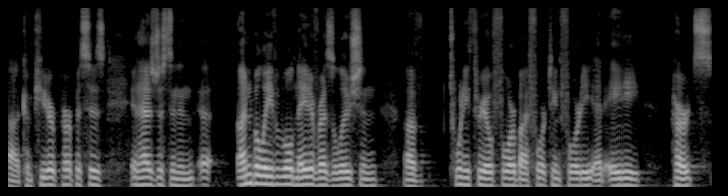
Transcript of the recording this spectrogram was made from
uh, computer purposes. It has just an uh, unbelievable native resolution of 2304 by 1440 at 80 hertz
